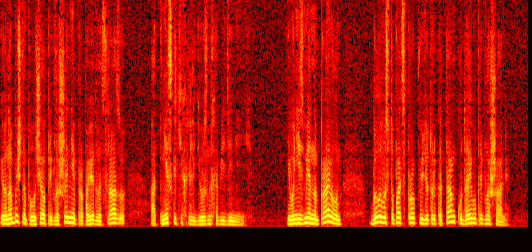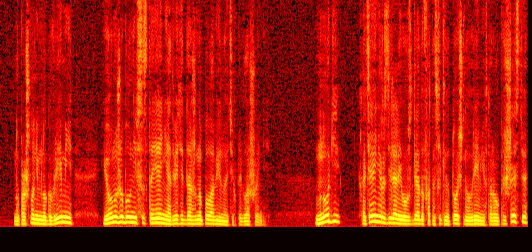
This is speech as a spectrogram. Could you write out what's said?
и он обычно получал приглашение проповедовать сразу от нескольких религиозных объединений. Его неизменным правилом было выступать с проповедью только там, куда его приглашали. Но прошло немного времени, и он уже был не в состоянии ответить даже на половину этих приглашений. Многие, хотя и не разделяли его взглядов относительно точного времени второго пришествия,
